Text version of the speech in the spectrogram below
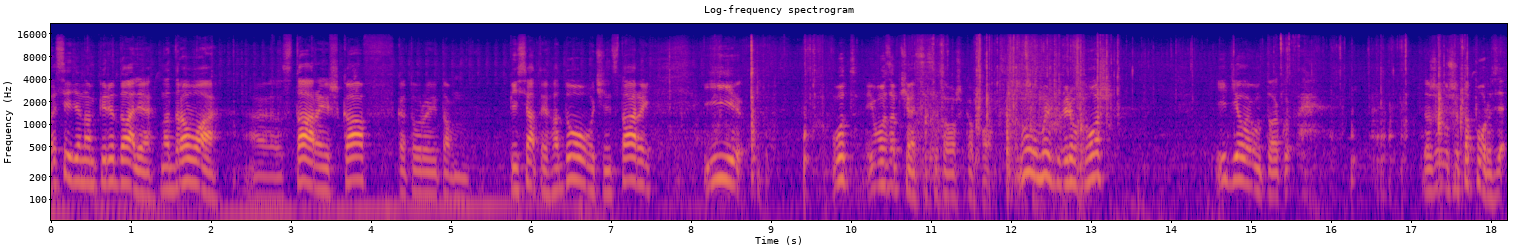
Соседи нам передали на дрова э, старый шкаф, который там 50-х годов, очень старый. И вот его запчасти с этого шкафа. Ну, мы берем нож и делаем вот так вот. Даже лучше топор взять.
